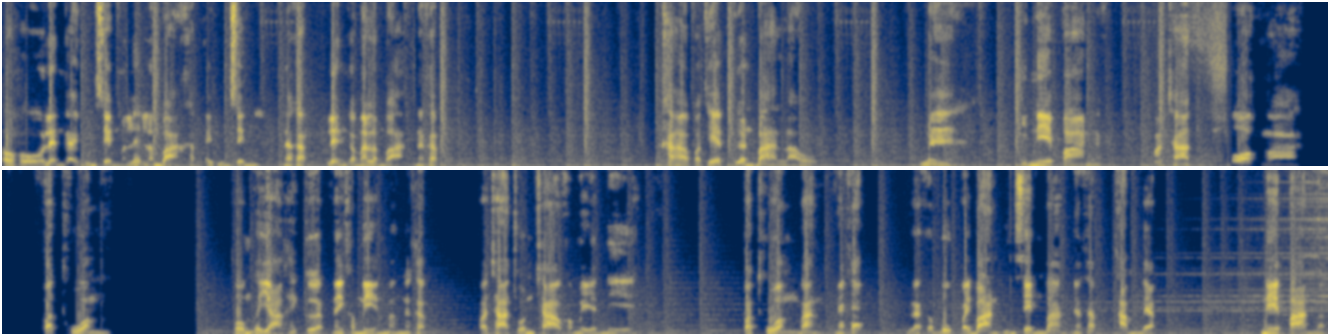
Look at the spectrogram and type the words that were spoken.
โอ้โห เล่นกับไอ้คุณเซนมันเล่นลำบากครับไอ้คุณเซนเนี่ยนะครับ เล่นกับมันลำบากนะครับ ข่าวประเทศเพื่อนบ้านเรา แม่ที่เนปาลนะประชาชนออกมาประท้วง ผมก็อยากให้เกิดในเขมรบ้างนะครับ ประชาชนชาวเขมรนี่ ประท้วงบ้างนะครับ แล้วก็บุกไปบ้านคุณเซนบ้างนะครับทำแบบเนปาลบ้าง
